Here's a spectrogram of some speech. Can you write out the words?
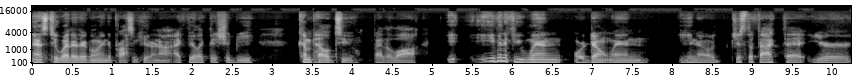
as to whether they're going to prosecute or not. I feel like they should be compelled to by the law. E- even if you win or don't win, you know, just the fact that you're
